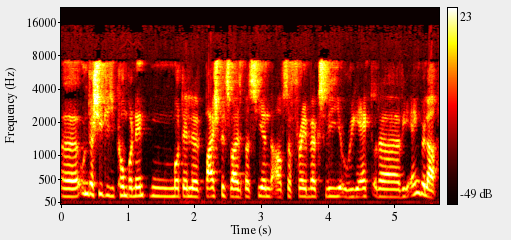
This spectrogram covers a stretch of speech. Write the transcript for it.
äh, unterschiedliche Komponentenmodelle, beispielsweise basierend auf so Frameworks wie React oder wie Angular,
